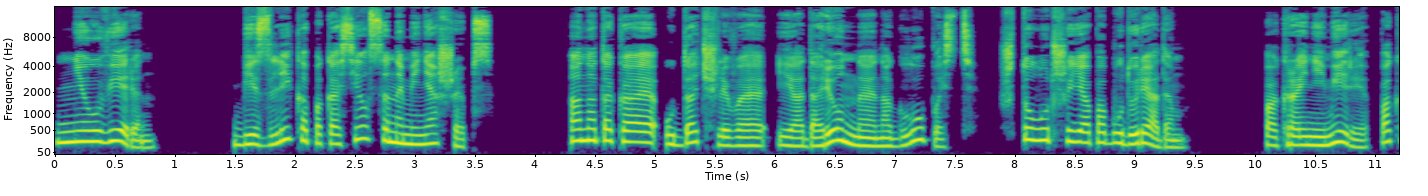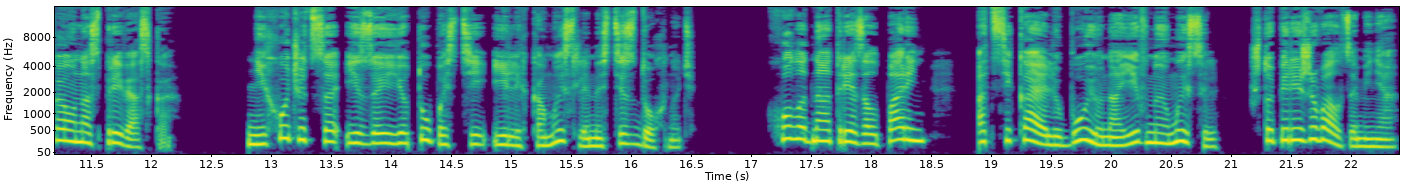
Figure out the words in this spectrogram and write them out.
«Не уверен». Безлико покосился на меня Шепс. «Она такая удачливая и одаренная на глупость, что лучше я побуду рядом. По крайней мере, пока у нас привязка. Не хочется из-за ее тупости и легкомысленности сдохнуть. Холодно отрезал парень, отсекая любую наивную мысль, что переживал за меня,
